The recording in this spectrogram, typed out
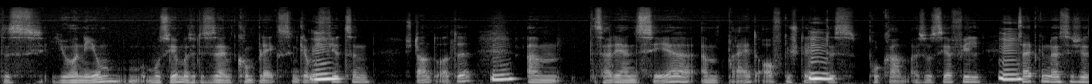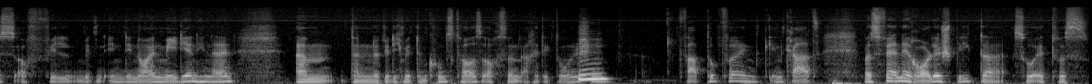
das Joanneum-Museum, also das ist ein Komplex, sind glaube ich 14 mhm. Standorte. Mhm. Ähm, das hat ja ein sehr ähm, breit aufgestelltes mhm. Programm. Also sehr viel mhm. zeitgenössisches, auch viel mit in die neuen Medien hinein. Ähm, dann natürlich mit dem Kunsthaus auch so einen architektonischen mhm. Farbtupfer in, in, Graz. Was für eine Rolle spielt da so etwas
